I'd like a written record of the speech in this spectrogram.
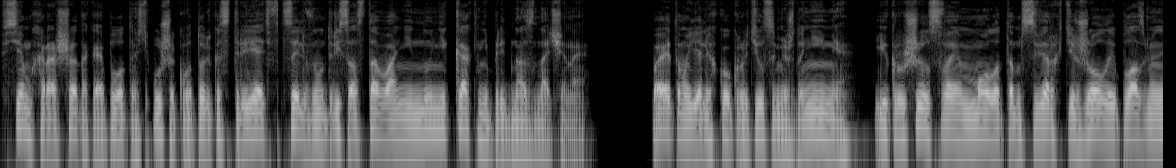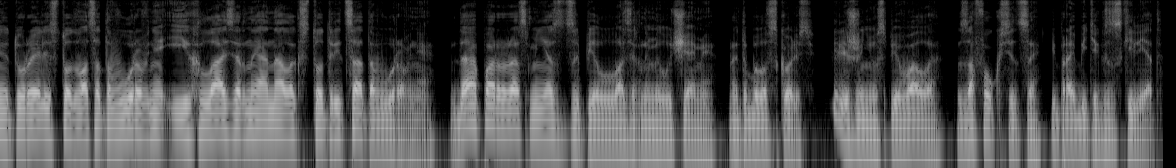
Всем хороша такая плотность пушек, вот только стрелять в цель внутри состава они ну никак не предназначены. Поэтому я легко крутился между ними, и крушил своим молотом сверхтяжелые плазменные турели 120 уровня и их лазерный аналог 130 уровня. Да, пару раз меня зацепило лазерными лучами, но это было вскользь, или же не успевало зафокуситься и пробить экзоскелет.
